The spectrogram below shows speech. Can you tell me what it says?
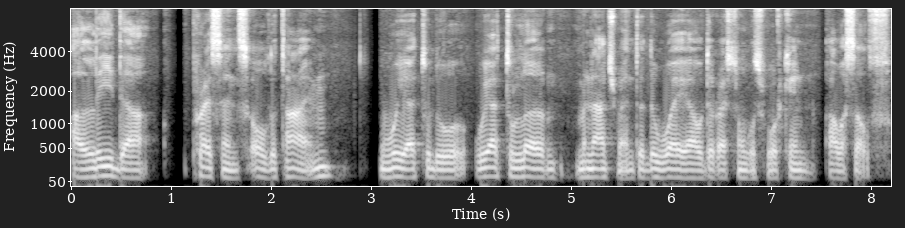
a leader presence all the time, we had to do we had to learn management the way how the restaurant was working ourselves.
